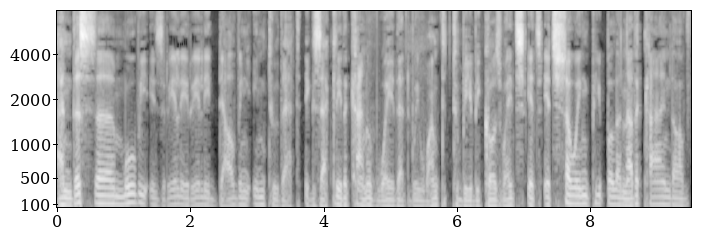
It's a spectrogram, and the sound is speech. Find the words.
And this uh, movie is really, really delving into that exactly the kind of way that we want it to be because it's it's it's showing people another kind of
